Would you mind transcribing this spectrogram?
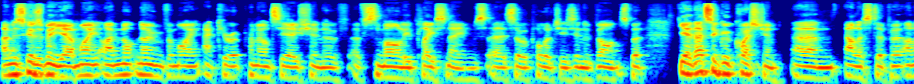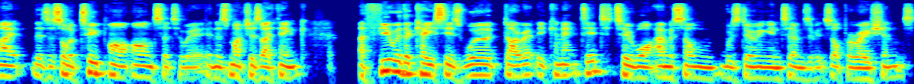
Um, excuse me, yeah, my I'm not known for my accurate pronunciation of, of Somali place names, uh, so apologies in advance. But yeah, that's a good question, um, Alistair. But, and I there's a sort of two part answer to it, in as much as I think a few of the cases were directly connected to what AMISOM was doing in terms of its operations,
